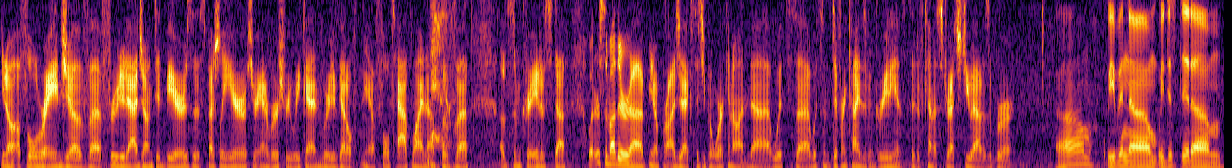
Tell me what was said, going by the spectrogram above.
you know a full range of uh, fruited adjuncted beers, especially here it's your anniversary weekend where you've got a you know full tap lineup of uh, of some creative stuff. What are some other uh, you know projects that you've been working on uh, with uh, with some different kinds of ingredients that have kind of stretched you out as a brewer? Um, we've been um, we just did um,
